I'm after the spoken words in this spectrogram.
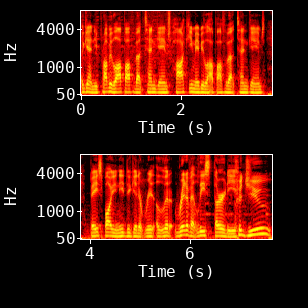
again, you probably lop off about 10 games. Hockey, maybe lop off about 10 games. Baseball, you need to get it rid, rid of at least 30. Could you,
